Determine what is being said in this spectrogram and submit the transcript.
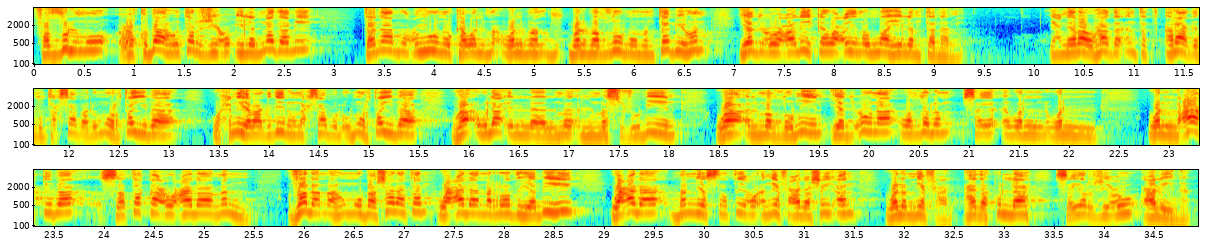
فالظلم عقباه ترجع إلى الندم تنام عيونك والمظلوم منتبه يدعو عليك وعين الله لم تنم. يعني راو هذا أنت راقد وتحسب الأمور طيبة وحني راقدين ونحسب الأمور طيبة وهؤلاء المسجونين والمظلومين يدعون والظلم وال وال والعاقبة ستقع على من ظلمه مباشرة وعلى من رضي به وعلى من يستطيع أن يفعل شيئا ولم يفعل. هذا كله سيرجع علينا.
